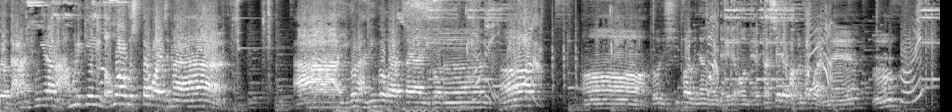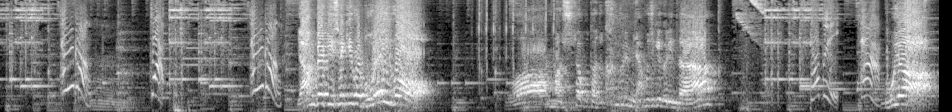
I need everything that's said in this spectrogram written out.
이거 나랑 형이랑 아무리 게임 너무 하고 싶다고 하지만 아 이건 아닌 것 같다 이거는 어? 어, 돈 씨발 그냥 어, 내려, 어, 내다 세려 박으려고 했네. 응? 홀 성공 짝 성공 양배기 새끼가 뭐야 이거? 와, 엄마 시작부터 아주 큰 그림 야무지게 그린다. 더블 4 뭐야?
